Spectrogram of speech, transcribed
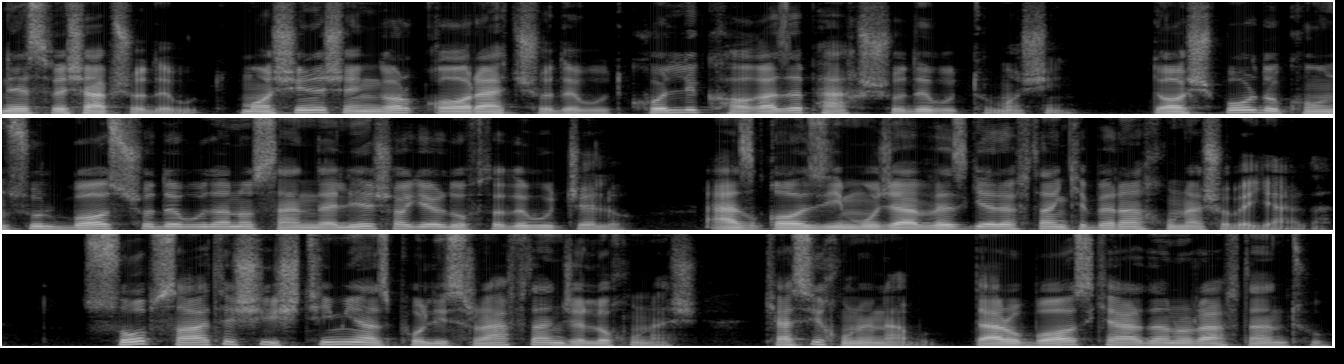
نصف شب شده بود ماشینش انگار قارت شده بود کلی کاغذ پخش شده بود تو ماشین داشبورد و کنسول باز شده بودن و صندلی شاگرد افتاده بود جلو از قاضی مجوز گرفتن که برن خونش رو بگردن. صبح ساعت 6 تیمی از پلیس رفتن جلو خونش. کسی خونه نبود. در رو باز کردن و رفتن تو.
